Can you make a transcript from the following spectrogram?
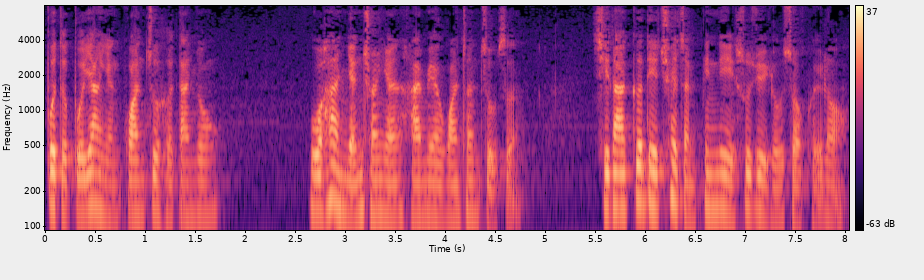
不得不让人关注和担忧。武汉人传人还没有完全组织，其他各地确诊病例数据有所回落，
